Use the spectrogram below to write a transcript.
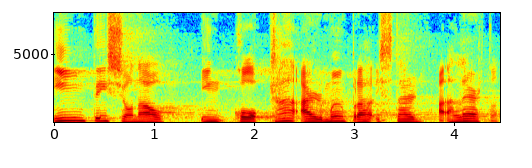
intencional em colocar a irmã para estar alerta.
